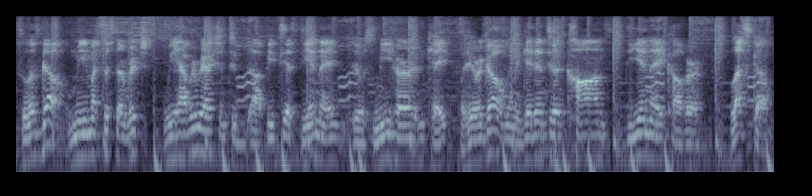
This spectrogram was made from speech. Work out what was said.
So let's go. Me and my sister Rich, we have a reaction to uh, BTS DNA. It was me, her, and Kate. But here we go. We're gonna get into it. KHAN's DNA cover. Let's go.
